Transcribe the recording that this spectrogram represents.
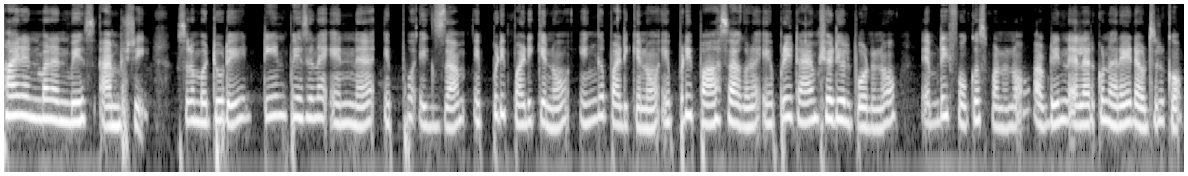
ஹாய் நண்பா நண்பீஸ். ஐம் ஸ்ரீ ஸோ நம்ம டுடே டிஎன்பிஎஸ்சினா என்ன எப்போ எக்ஸாம் எப்படி படிக்கணும் எங்கே படிக்கணும் எப்படி பாஸ் ஆகணும் எப்படி டைம் ஷெட்யூல் போடணும் எப்படி ஃபோக்கஸ் பண்ணணும் அப்படின்னு எல்லாருக்கும் நிறைய டவுட்ஸ் இருக்கும்.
